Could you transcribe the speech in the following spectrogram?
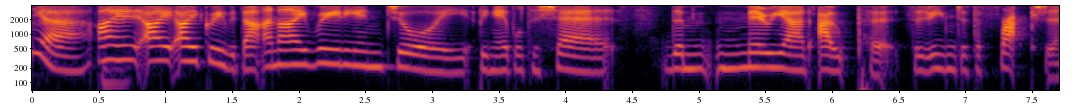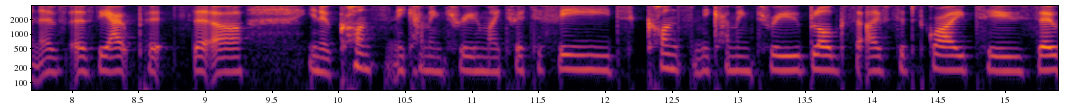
Yeah, I, I, I agree with that. And I really enjoy being able to share the myriad outputs, or even just a fraction of, of the outputs that are, you know, constantly coming through my Twitter feed, constantly coming through blogs that I've subscribed to. So,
